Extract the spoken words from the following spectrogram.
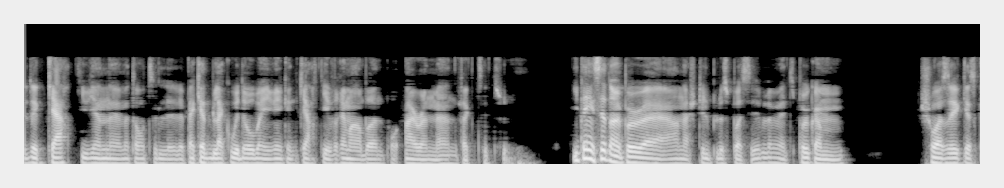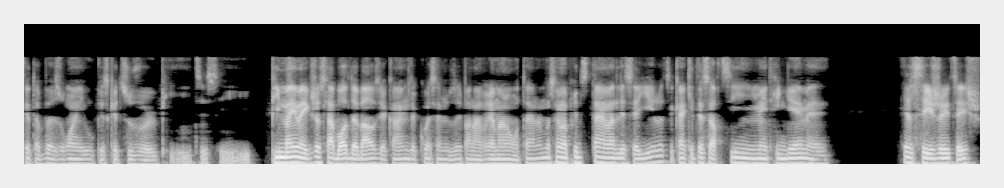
de, cartes qui viennent, euh, mettons, le, le paquet de Black Widow, ben il vient avec une carte qui est vraiment bonne pour Iron Man. Fait que tu. Il t'incite un peu à en acheter le plus possible, là, mais tu peux comme choisir qu'est-ce que tu as besoin ou qu'est-ce que tu veux. Puis. Puis même avec juste la boîte de base, il y a quand même de quoi s'amuser pendant vraiment longtemps. là. Moi, ça m'a pris du temps avant de l'essayer. Là. Quand il était sorti, il m'intriguait, mais LCG, je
